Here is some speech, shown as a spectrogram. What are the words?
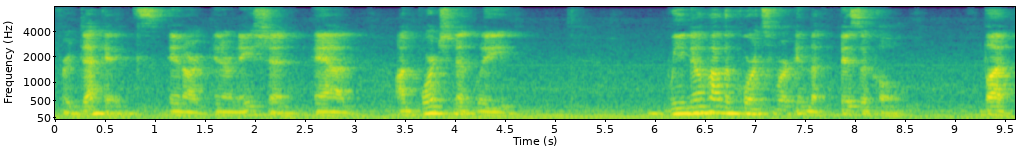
for decades in our in our nation and unfortunately we know how the courts work in the physical but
